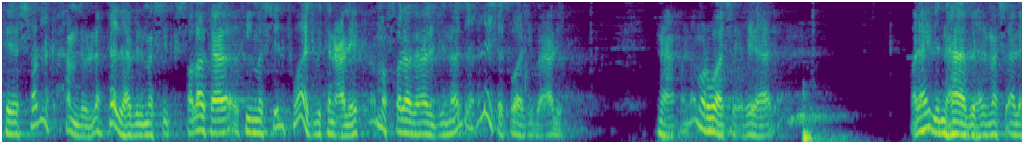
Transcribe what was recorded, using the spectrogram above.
تيسر لك الحمد لله. تذهب المسجد الصلاة في مسجدك واجبة عليك أما الصلاة على الجنازة ليست واجبة عليك. نعم الأمر واسع في هذا. ولا هي بنهابه المسألة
